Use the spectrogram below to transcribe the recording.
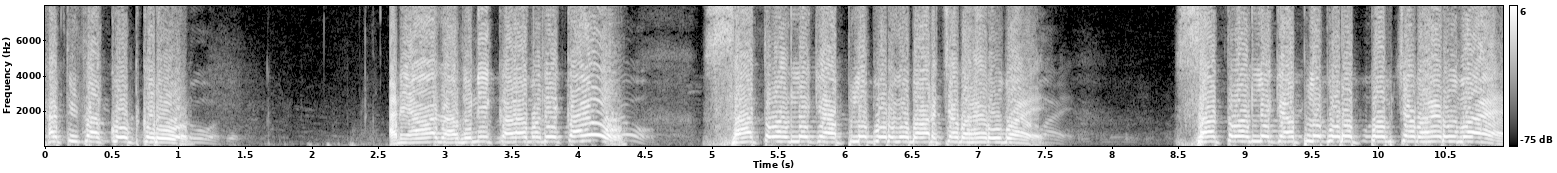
छातीचा कोट करून. आणि आज आधुनिक काळामध्ये काय हो? सात वाजले की आपलं पोरग बारच्या बाहेर उभं आहे. सात वाजले की आपलं पोरं पबच्या बाहेर उभं आहे.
